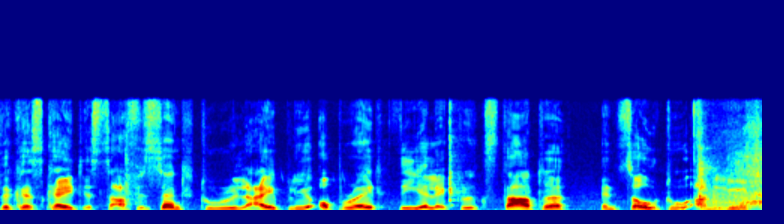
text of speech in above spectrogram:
The cascade is sufficient to reliably operate the electric starter, and so to unleash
